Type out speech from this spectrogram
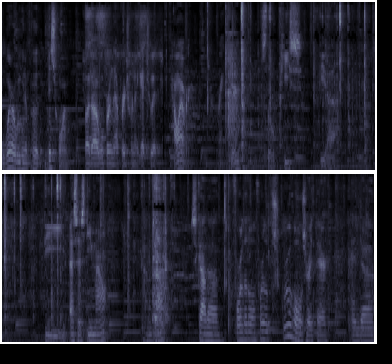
where are we gonna put this one? But uh, we'll burn that bridge when I get to it. However, right here, this little piece, the uh, the SSD mount comes out. It's got uh, four little four little screw holes right there, and uh,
